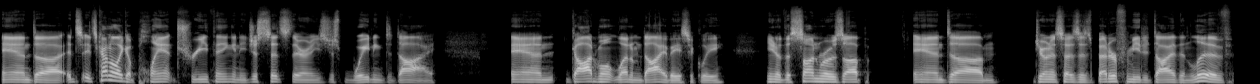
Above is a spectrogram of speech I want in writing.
And uh, it's it's kind of like a plant tree thing, and he just sits there and he's just waiting to die. And God won't let him die, basically. You know, the sun rose up, and um, Jonah says, It's better for me to die than live.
